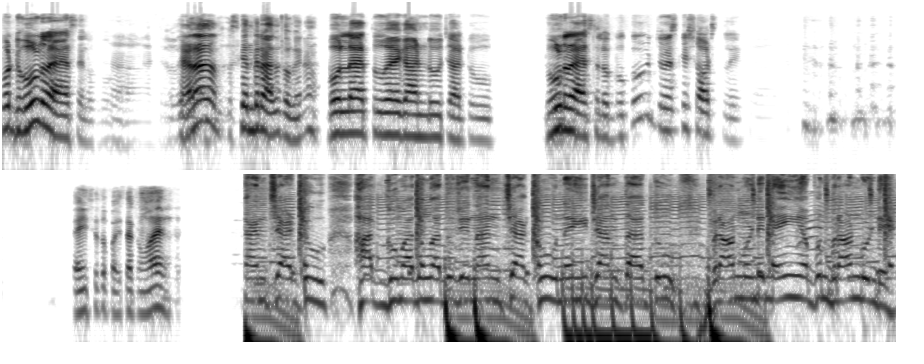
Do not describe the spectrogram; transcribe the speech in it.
वो ढूंढ रहा है ऐसे लोगों को। हाँ, ऐसे लोग- है ना? उसके अंदर आदत हो गई ना। बोल रहा है तू है गांडू चाटू। ढूंढ रहा है ऐसे लोगों को जो इसके शॉर्ट्स ले। कहीं से तो पैसा कमाए। चाटू हाथ घुमा दूँगा तुझे नान खू नहीं जानता तू. ब्राउन मुंडे नहीं, अपन ब्राउन गुंडे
